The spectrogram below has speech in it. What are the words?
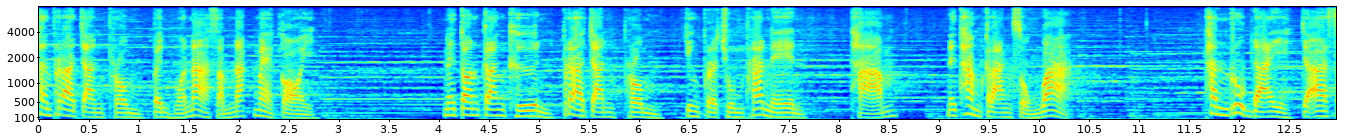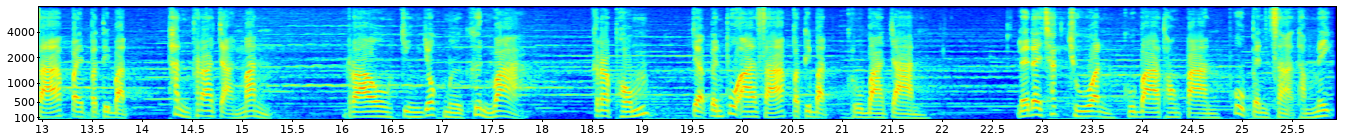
ท่านพระอาจารย์พรมเป็นหัวหน้าสำนักแม่กอย ในตอนกลางคืนพระอาจารย์พรมจึงประชุมพระเนน ถาม ในถ้ำกลางสงว่า ท่านรูปใดจะอาสาไปปฏิบัติท่านพระอาจารย์มั่น เราจึงยกมือขึ้นว่า กระผมจะเป็นผู้อาสาปฏิบัติครูบาอาจารย์ และได้ชักชวนครูบาทองปานผู้เป็นสะธรรมิก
